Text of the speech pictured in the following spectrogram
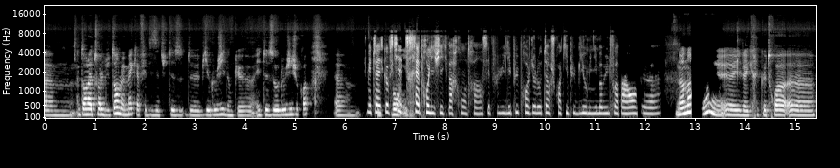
Euh, dans la toile du temps, le mec a fait des études de, biologie donc euh, et de zoologie, je crois. Euh, Mais Tchaïkovski est très prolifique par contre. Hein. C'est plus, il est plus proche de l'auteur. Je crois qu'il publie au minimum une fois par an. Que... Non, non, il a écrit que trois,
